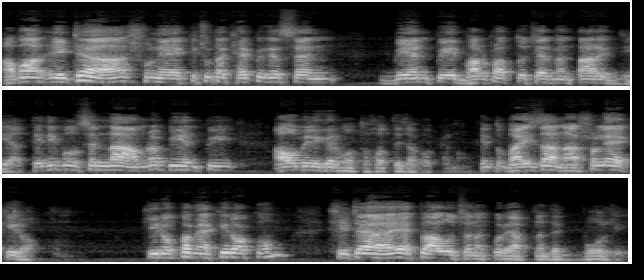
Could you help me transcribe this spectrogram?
আবার এইটা শুনে কিছুটা খেপে গেছেন বিএনপির ভারপ্রাপ্ত চেয়ারম্যান তারেক জিয়া। তিনি বলছেন, না, আমরা বিএনপি আওয়ামী লীগের মতো হতে যাব কেন? কিন্তু ভাইজান, আসলে একই রকম। কি রকম, একই রকম? সেটা একটু আলোচনা করে আপনাদের বলি।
